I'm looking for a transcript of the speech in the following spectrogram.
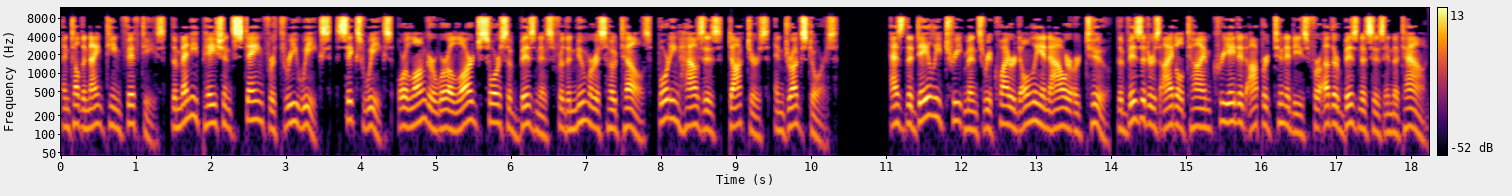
until the 1950s, the many patients staying for three weeks, six weeks, or longer were a large source of business for the numerous hotels, boarding houses, doctors, and drugstores. As the daily treatments required only an hour or two, the visitors' idle time created opportunities for other businesses in the town.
